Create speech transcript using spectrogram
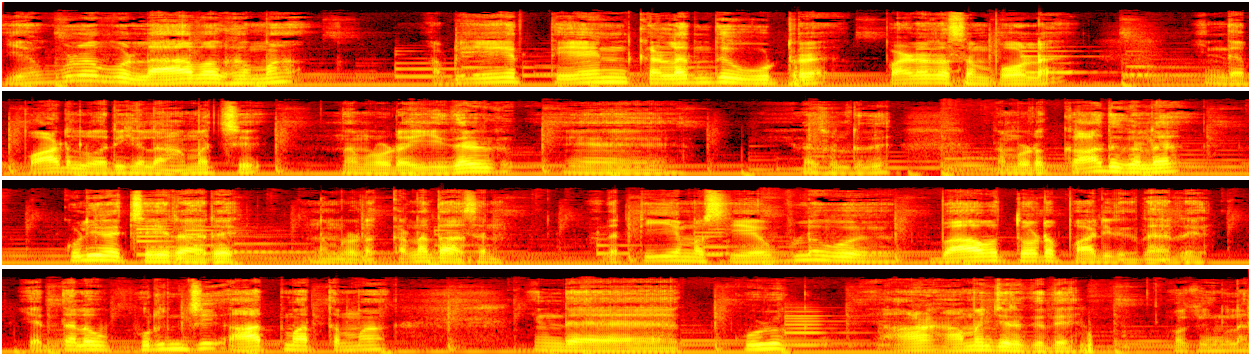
எவ்வளவு லாபகமாக அப்படியே தேன் கலந்து ஊற்றுற பழரசம் போல் இந்த பாடல் வரிகளை அமைச்சு நம்மளோட இதழ் என்ன சொல்கிறது நம்மளோட காதுகளை குளிரச் செய்கிறாரு நம்மளோட கண்ணதாசன். அந்த டிஎம்எஸ் எவ்வளவு பாவத்தோடு பாடியிருக்கிறாரு. எந்தளவு புரிஞ்சு ஆத்மார்த்தமாக இந்த குழு அமைஞ்சிருக்குது. ஓகேங்களா?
